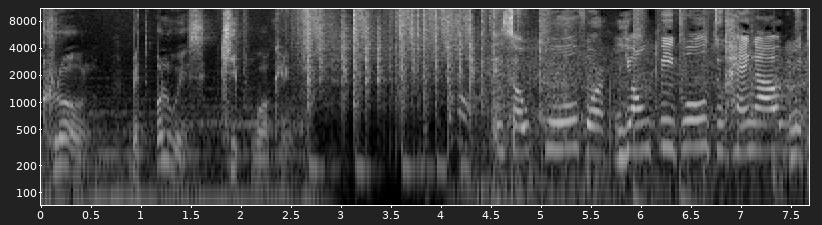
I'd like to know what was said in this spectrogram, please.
crawl. But always keep walking. It's so cool for young people to hang out with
